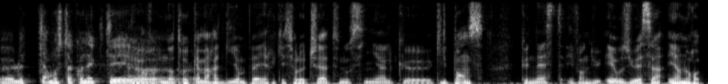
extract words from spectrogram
Euh, le thermostat connecté. Alors, euh, notre camarade Guillaume Peyre, qui est sur le chat, nous signale que qu'il pense que Nest est vendu et aux USA et en Europe.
